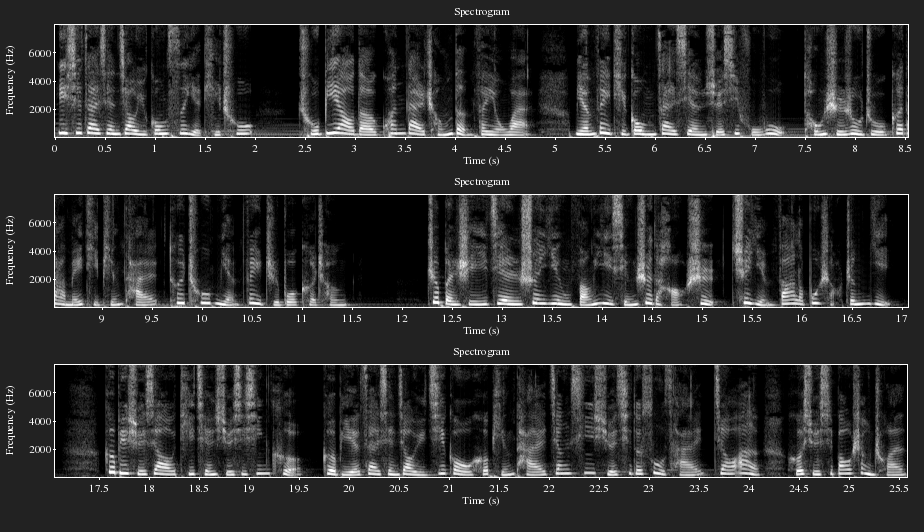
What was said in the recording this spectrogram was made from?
一些在线教育公司也提出，除必要的宽带成本费用外，免费提供在线学习服务，同时入驻各大媒体平台，推出免费直播课程。这本是一件顺应防疫形势的好事，却引发了不少争议。个别学校提前学习新课，个别在线教育机构和平台将新学期的素材、教案和学习包上传，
